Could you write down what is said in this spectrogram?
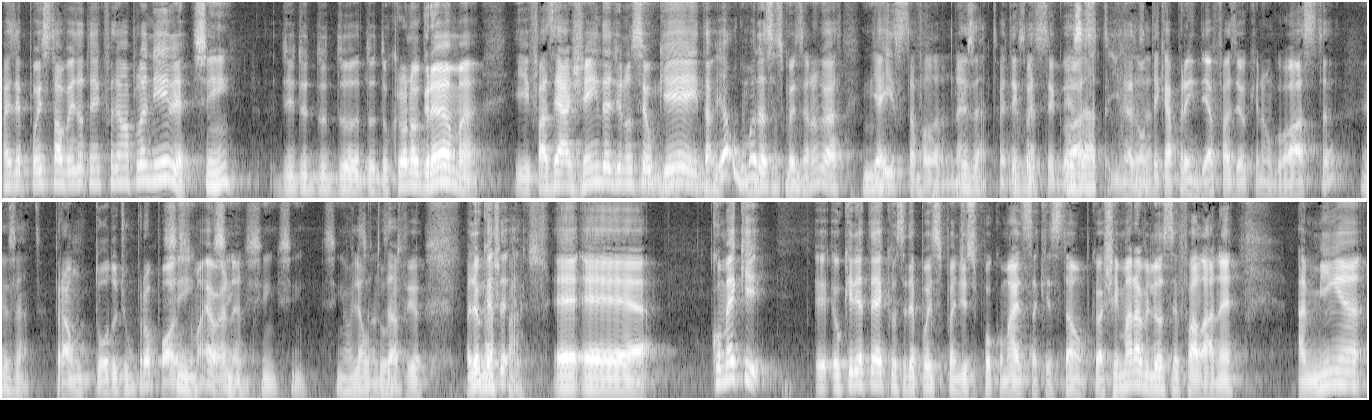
mas depois talvez eu tenha que fazer uma planilha Sim. de- do, do, do, do- cronograma e fazer agenda de não sei o quê e tal. E alguma dessas coisas você não gosta. E é isso que você está falando, né? Exato, Vai ter exato, coisas que você gosta exato, e nós vamos exato. ter que aprender a fazer o que não gosta Exato. para um todo de um propósito sim, maior, sim, né? Sim, sim, sim. Olhar Isso o é um todo. desafio. Mas eu quero. É, é, como é que. Eu- queria até que você depois expandisse um pouco mais essa questão, porque eu achei maravilhoso você falar, né? A minha,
